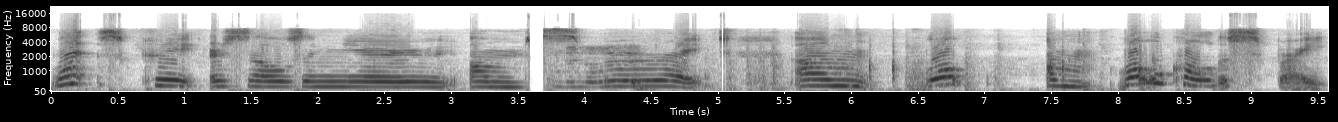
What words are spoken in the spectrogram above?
let's create ourselves a new um sprite. Um, well, um, what we'll call the sprite,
